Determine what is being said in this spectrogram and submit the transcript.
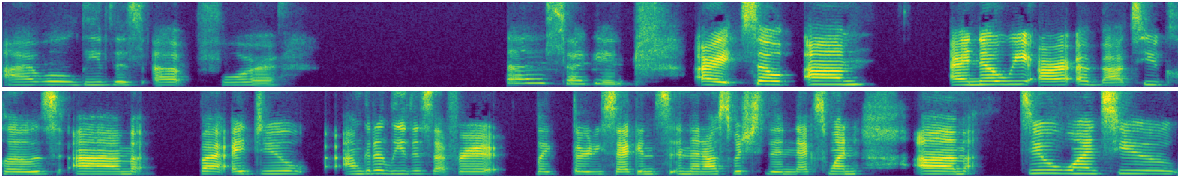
I will leave this up for a second. All right, so um, I know we are about to close, um, but I do. I'm gonna leave this up for like 30 seconds, and then I'll switch to the next one. Um, do want to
